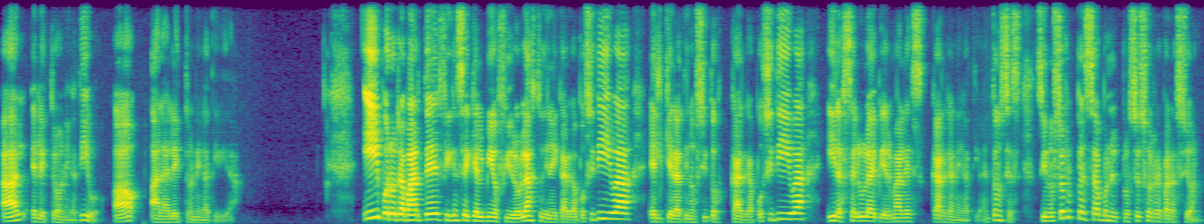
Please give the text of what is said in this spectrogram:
al electronegativo, a, a la electronegatividad. Y por otra parte, fíjense que el miofibroblasto tiene carga positiva, el queratinocito carga positiva y la célula epidermales carga negativa. Entonces, si nosotros pensamos en el proceso de reparación,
